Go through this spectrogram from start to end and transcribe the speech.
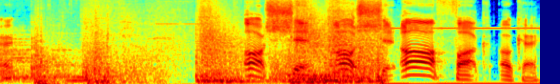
um Oh shit. Oh shit. Oh fuck. Okay.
